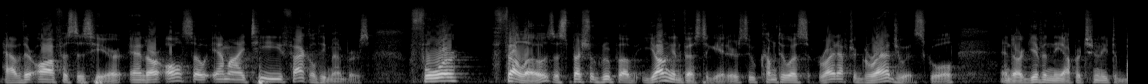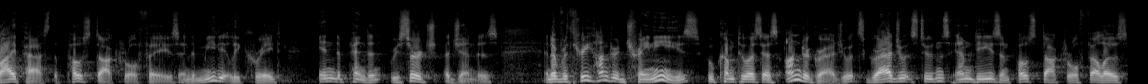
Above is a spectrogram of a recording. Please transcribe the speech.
have their offices here, and are also MIT faculty members. Four fellows, a special group of young investigators who come to us right after graduate school and are given the opportunity to bypass the postdoctoral phase and immediately create independent research agendas and over 300 trainees who come to us as undergraduates, graduate students, MDs, and postdoctoral fellows.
